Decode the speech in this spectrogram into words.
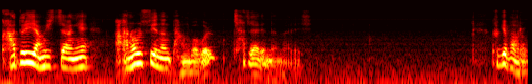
가두리 양식장에 안 올 수 있는 방법을 찾아야 된단 말이지. 그게 바로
